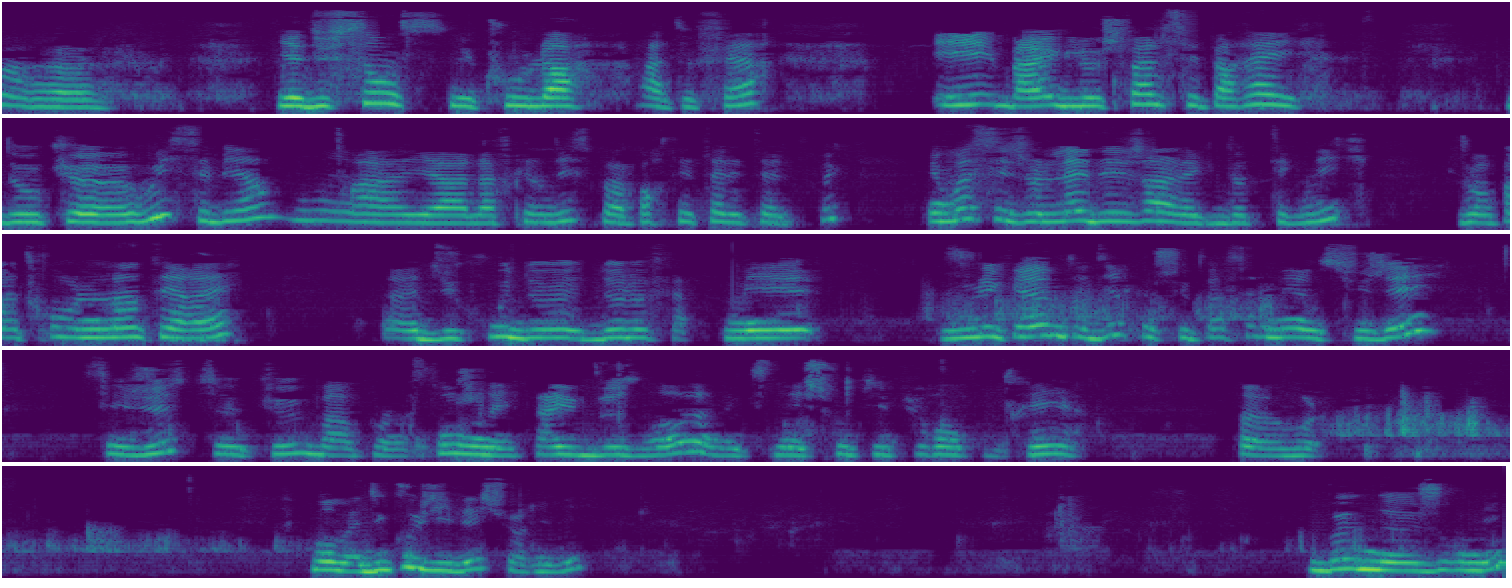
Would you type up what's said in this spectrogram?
euh, il y a du sens du coup là à te faire. Et bah avec le cheval c'est pareil. Donc euh, oui c'est bien, il y a la friandise peut apporter tel et tel truc. Et moi si je l'ai déjà avec d'autres techniques, je vois pas trop l'intérêt euh, du coup de, de le faire. Mais je voulais quand même te dire que je suis pas fermée au sujet. C'est juste que bah, pour l'instant, j'en ai pas eu besoin avec les choses que j'ai pu rencontrer. Euh, voilà. Bon, bah, du coup, j'y vais, je suis arrivée. Bonne journée.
